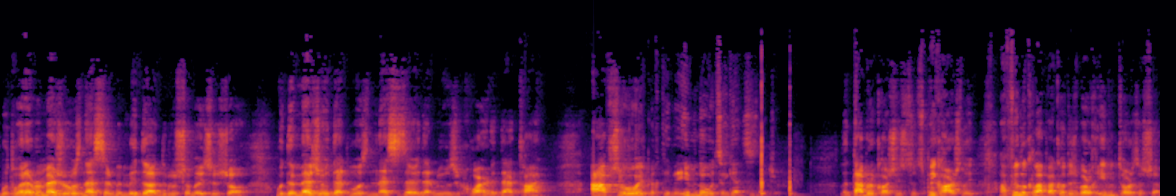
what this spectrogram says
with whatever measure was necessary, with the measure that was necessary, that was required at that time. Even though it's against his nature. Ladaber koshis to speak harshly, afilu klapa baruch, even towards Hashem.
